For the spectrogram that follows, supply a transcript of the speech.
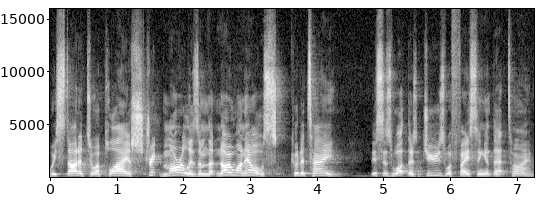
We started to apply a strict moralism that no one else could attain. This is what the Jews were facing at that time.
